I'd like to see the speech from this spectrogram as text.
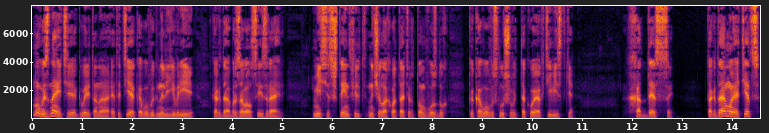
«Ну, вы знаете, — говорит она, — это те, кого выгнали евреи, когда образовался Израиль». Миссис Штейнфельд начала хватать ртом воздух, каково выслушивать такое активистке. «Хадессы. Тогда мой отец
